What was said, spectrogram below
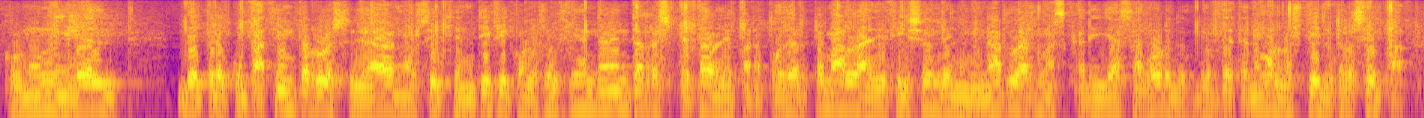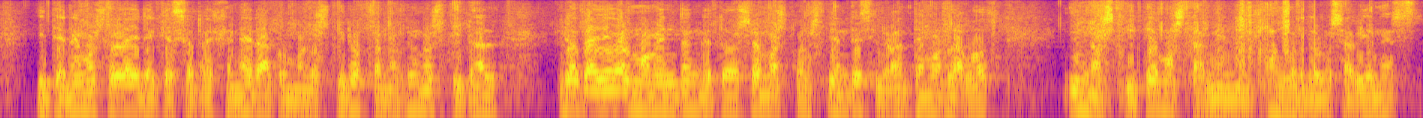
con un nivel de preocupación por los ciudadanos y científicos lo suficientemente respetable para poder tomar la decisión de eliminar las mascarillas a bordo, donde tenemos los filtros EPA y tenemos el aire que se regenera como los quirófanos de un hospital, creo que ha llegado el momento en que todos seamos conscientes y levantemos la voz y nos quitemos también a bordo de los aviones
